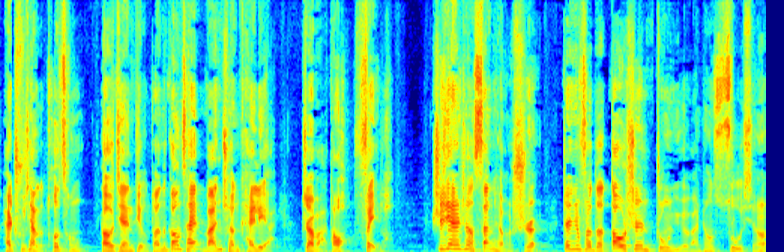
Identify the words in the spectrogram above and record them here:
还出现了脱层，刀尖顶端的钢材完全开裂，这把刀废了。时间剩三个小时，詹妮弗的刀身终于完成塑形，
